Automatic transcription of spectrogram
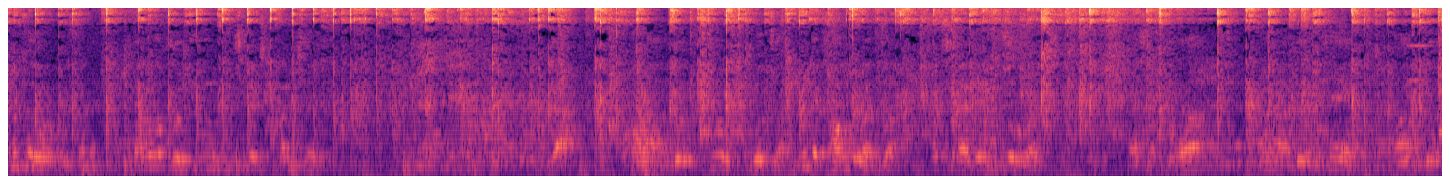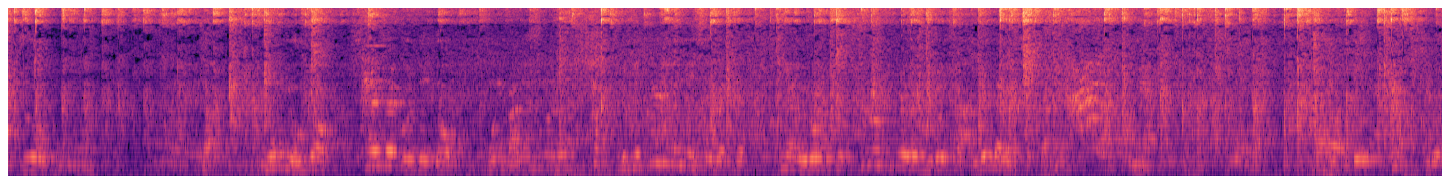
그렇게 걸어버리잖아요. 나가서 걸치는 위치를 잡아주셔야 돼요. 자, 하나, 둘, 쭉, 그렇죠. 근데 가운데로 갔죠. 확실하게 이쪽으로 가주세요. 다시 할게요. 하나, 둘, 셋, 하나, 둘, 쭉. 자, 공이 여기서 살살 걸 때도 공이 많은 순간은 탁 이렇게 끌리는 게 있어야 되는데 그냥 이렇게 슬로비디오를 밀어주면 안 된다고 그랬었잖아요. 음. 하나, 둘, 탁, 들어.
